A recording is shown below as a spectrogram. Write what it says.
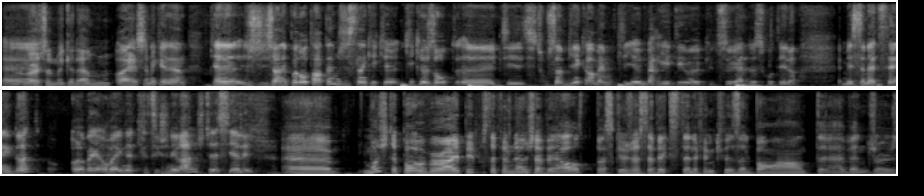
Rachel McAdam. Ouais, Rachel McAdam. Puis j'en ai pas d'autres en tête, mais j'ai quelques, quelques autres qui je trouve ça bien quand même qu'il y a une variété culturelle de ce côté-là. Mais c'est ma petite anecdote. On va, on va avec notre critique générale, je te laisse y aller. Euh, moi j'étais pas overhypé pour ce film-là, j'avais hâte parce que je savais que c'était le film qui faisait le pont entre Avengers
